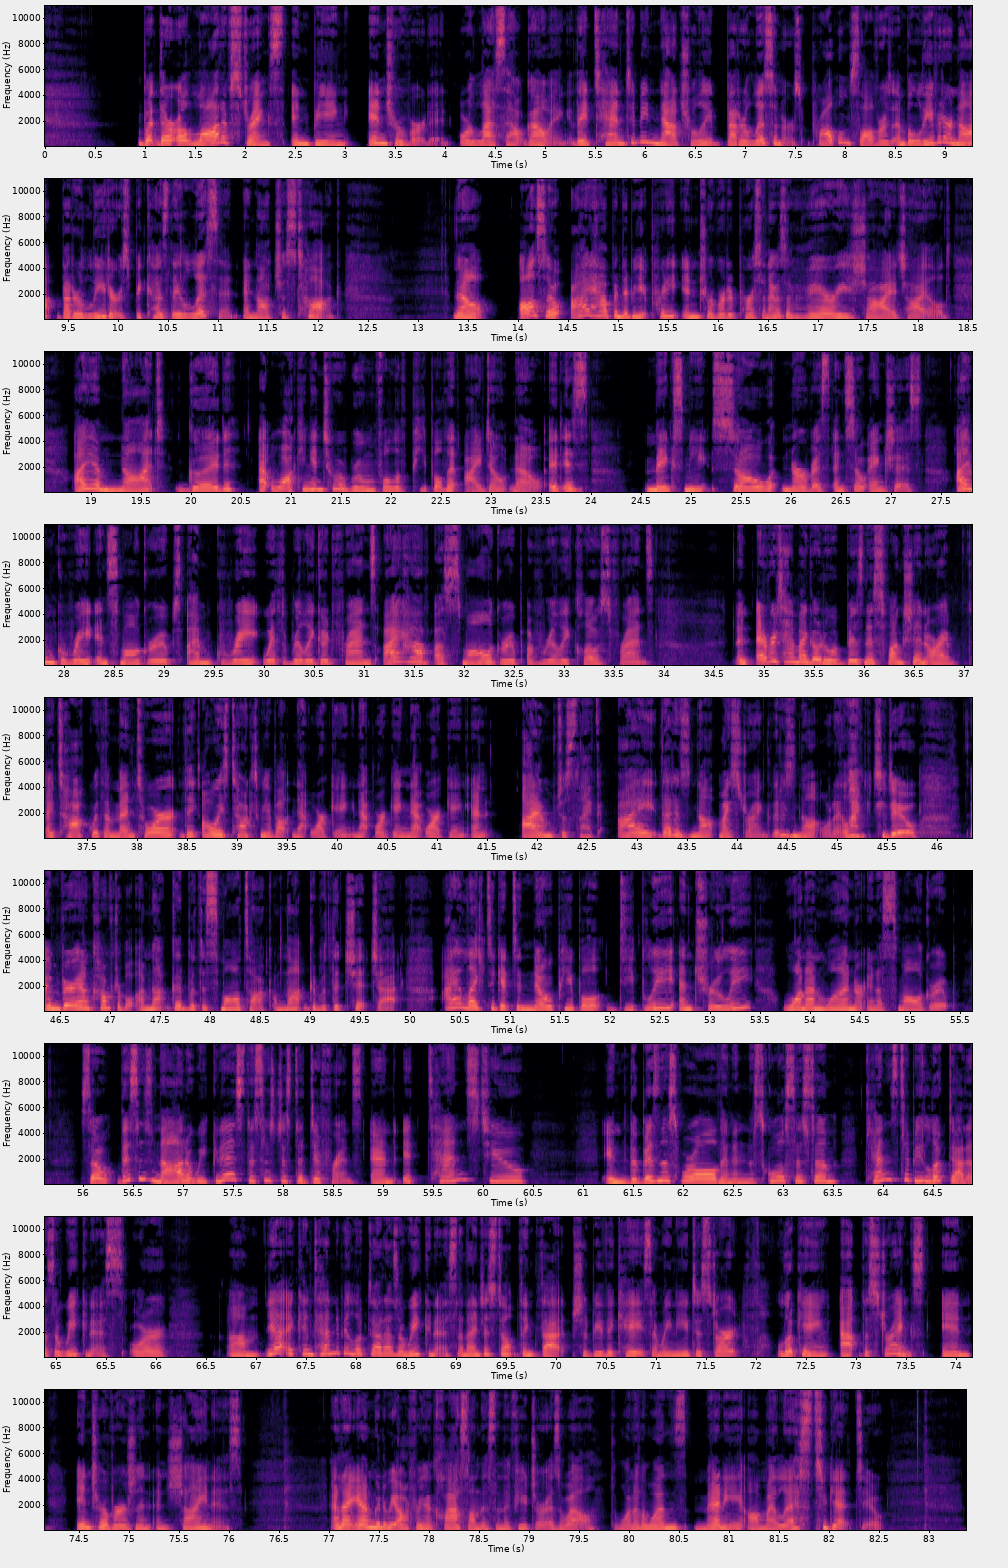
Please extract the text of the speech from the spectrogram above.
But there are a lot of strengths in being introverted or less outgoing. They tend to be naturally better listeners, problem solvers, and believe it or not, better leaders because they listen and not just talk. Now, also, I happen to be a pretty introverted person. I was a very shy child. I am not good at walking into a room full of people that I don't know. It is makes me so nervous and so anxious. I'm great in small groups. I'm great with really good friends. I have a small group of really close friends. And every time I go to a business function or I, I talk with a mentor, they always talk to me about networking, networking, networking. And I'm just like, I, that is not my strength. That is not what I like to do. I'm very uncomfortable. I'm not good with the small talk. I'm not good with the chit chat. I like to get to know people deeply and truly, one on one or in a small group. So this is not a weakness. This is just a difference. And it tends to, in the business world and in the school system, tends to be looked at as a weakness or um, yeah, it can tend to be looked at as a weakness. And I just don't think that should be the case. And we need to start looking at the strengths in introversion and shyness. And I am going to be offering a class on this in the future as well. One of the ones, many on my list to get to.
